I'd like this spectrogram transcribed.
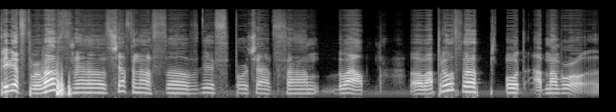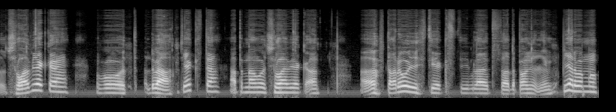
Приветствую вас. Э, Сейчас у нас э, здесь получается два э, вопроса от одного человека, вот, два текста от одного человека. Второй текст является дополнением к первому,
